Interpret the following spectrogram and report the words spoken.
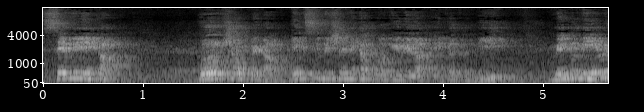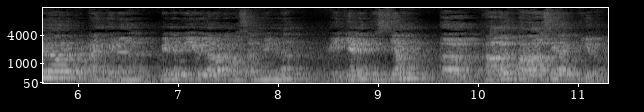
සෙමින එකක් වර්ක්ෂොප් එකක් එක්සිබිෂන් එකක් වගේ වෙලා එකකදී මෙන්න මේ වෙලාවට පටන්ගෙන මෙන්න මේ වෙලාවට අවසන් වෙන්න ඒ කියන්නේ කිසියම් කාල පරාසයක් තියෙනවා.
